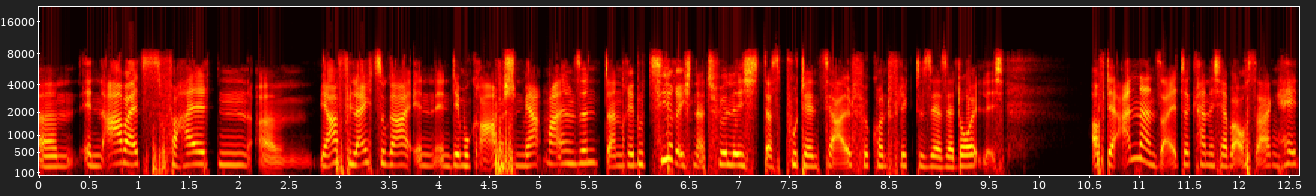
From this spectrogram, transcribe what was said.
ähm, in Arbeitsverhalten, ähm, ja, vielleicht sogar in, in demografischen Merkmalen sind, dann reduziere ich natürlich das Potenzial für Konflikte sehr, sehr deutlich. Auf der anderen Seite kann ich aber auch sagen, hey,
